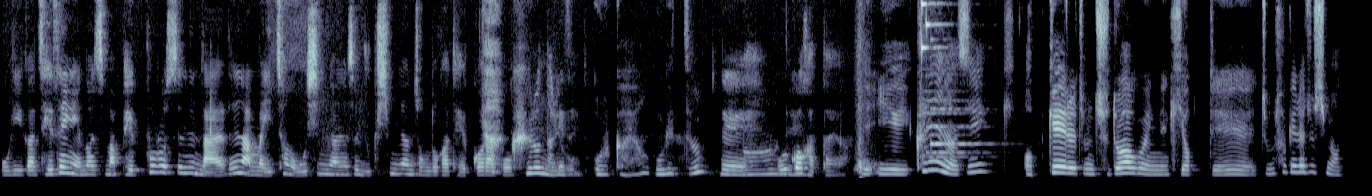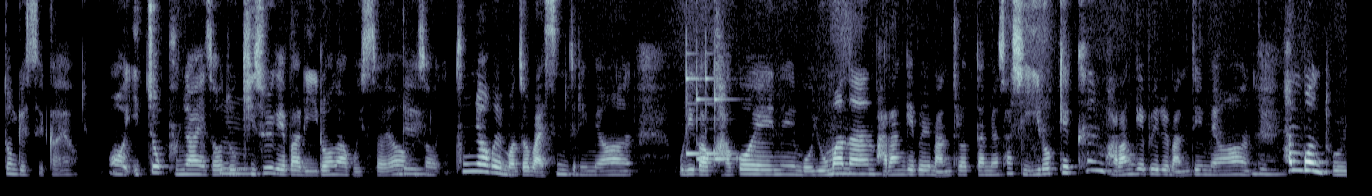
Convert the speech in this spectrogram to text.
우리가 재생 에너지만 100% 쓰는 날은 아마 2050년에서 60년 정도가 될 거라고 그런 날이 그래서- 올까요? 오겠죠? 네, 아, 올 네. 것 같아요. 이 클린 에너지 업계를 좀 주도하고 있는 기업들 좀 소개를 해주시면 어떤 게 있을까요? 어, 이쪽 분야에서도 음. 기술 개발이 일어나고 있어요. 네. 그래서 풍력을 먼저 말씀드리면 우리가 과거에는 뭐 요만한 바람개비를 만들었다면 사실 이렇게 큰 바람개비를 만들면 네. 한번 돌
